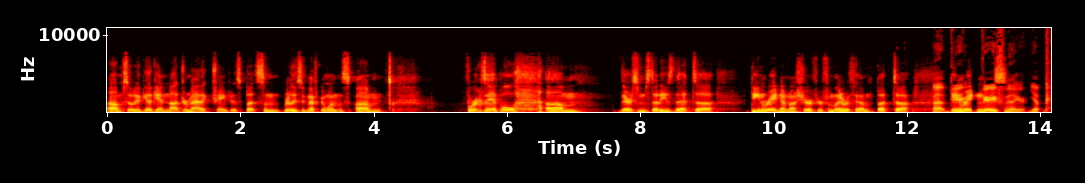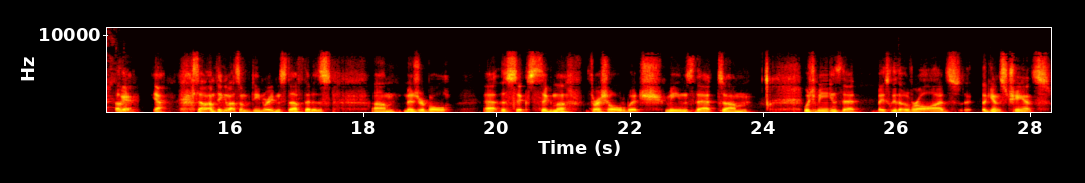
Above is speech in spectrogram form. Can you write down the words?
Um, so again, not dramatic changes, but some really significant ones. Um, For example, um, there are some studies that uh, Dean Radin. I'm not sure if you're familiar with him, but uh, uh, Dean very, Radin very familiar. Yep. Okay. Yeah. So I'm thinking about some of Dean Radin stuff that is um, measurable at the Six Sigma threshold, which means that um, which means that basically the overall odds against chance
